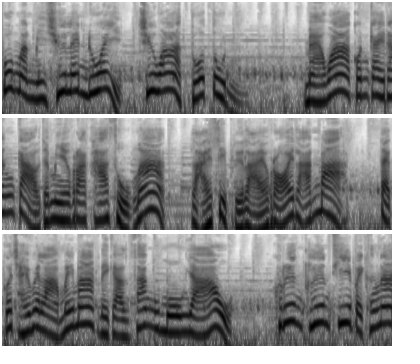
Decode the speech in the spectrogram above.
พวกมันมีชื่อเล่นด้วย ชื่อว่าตัวตุ่น แม้ว่ากลไกดังกล่าวจะมีราคาสูงมาก หลายสิบหรือหลายร้อยล้านบาท แต่ก็ใช้เวลาไม่มากในการสร้างอุโมงค์ยาว เครื่องเคลื่อนที่ไปข้างหน้า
